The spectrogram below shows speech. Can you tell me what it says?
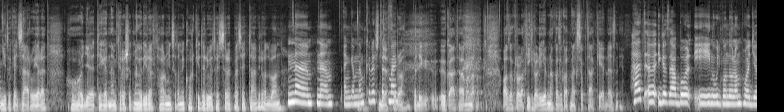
nyitok egy zárójelet, hogy téged nem keresett meg a Direkt 30 amikor kiderült, hogy szerepelsz egy táviratban? Nem, nem, engem nem kerestek De fura, meg. pedig ők általában azokról, akikről írnak, azokat meg szokták kérdezni. Hát igazából én úgy gondolom, hogy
